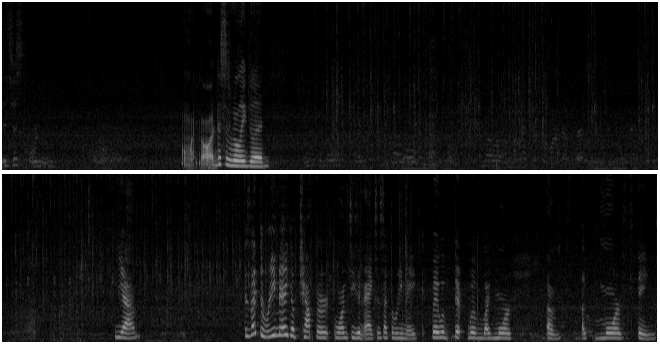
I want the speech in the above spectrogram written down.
It's just corny. Oh my god, this is really good. Yeah. It's like the remake of Chapter 1 Season X. It's like the remake, but with, with like more, um, like more things.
